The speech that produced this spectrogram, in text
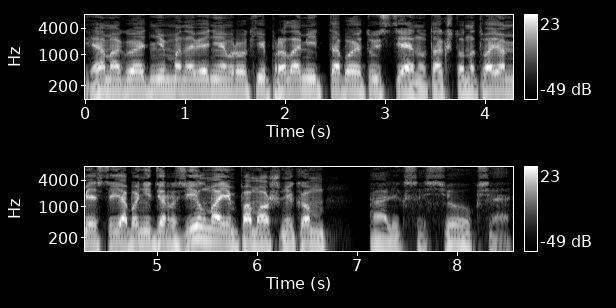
Я могу одним мановением руки проломить тобой эту стену, так что на твоем месте я бы не дерзил моим помощником». Алекс осекся,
